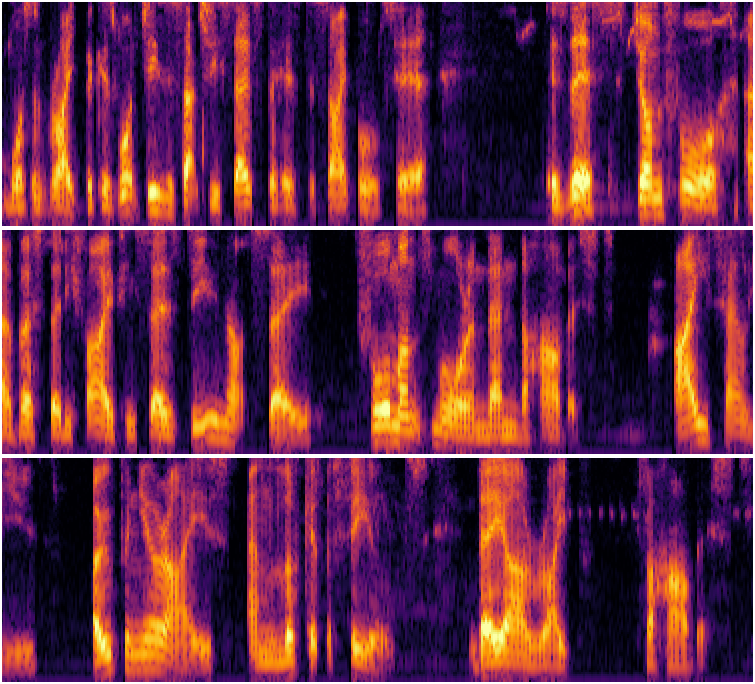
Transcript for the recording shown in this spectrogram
wasn't right. Because what Jesus actually says to his disciples here is this John 4, uh, verse 35. He says, Do you not say, Four months more and then the harvest? I tell you, open your eyes and look at the fields. They are ripe for harvest.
